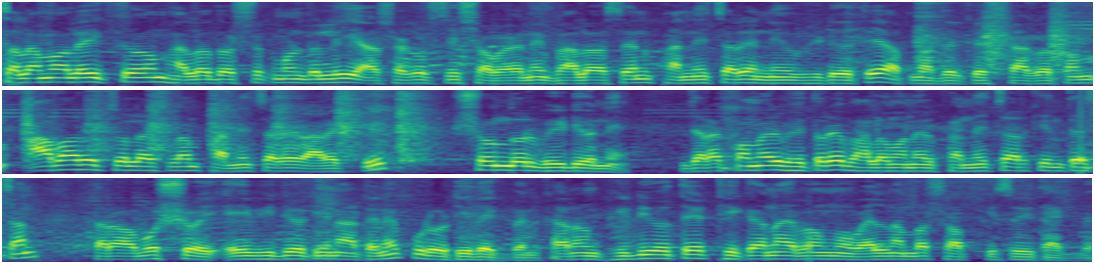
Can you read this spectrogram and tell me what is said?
আসসালামু আলাইকুম। হ্যালো দর্শক মণ্ডলী, আশা করছি সবাই অনেক ভালো আছেন। ফার্নিচারের নিউ ভিডিওতে আপনাদেরকে স্বাগতম। আবারও চলে আসলাম ফার্নিচারের আরেকটি সুন্দর ভিডিও নিয়ে। যারা কমের ভিতরে ভালো মানের ফার্নিচার কিনতে চান, তারা অবশ্যই এই ভিডিওটি না টেনে পুরোটি দেখবেন, কারণ ভিডিওতে ঠিকানা এবং মোবাইল নাম্বার সব কিছুই থাকবে।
